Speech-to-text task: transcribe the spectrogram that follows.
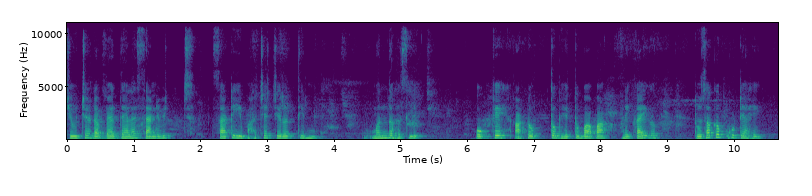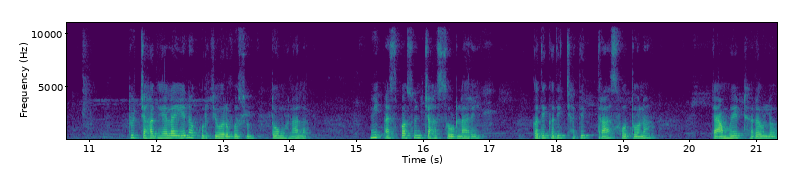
चिवच्या डब्यात द्यायला सँडविचसाठी भाज्या चिरत ती मंद हसली. ओके आटोपतो घेतो बाबा. आणि काय गं तुझा कप कुठे आहे? तू चहा घ्यायला ये ना खुर्चीवर बसून तो म्हणाला. मी आजपासून चहा सोडला रे. कधी कधी छातीत त्रास होतो ना. त्यामुळे ठरवलं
